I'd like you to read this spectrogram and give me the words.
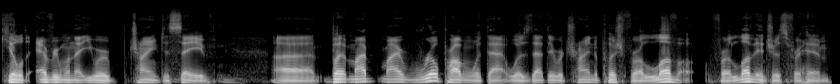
killed everyone that you were trying to save. Uh, but my my real problem with that was that they were trying to push for a love for a love interest for him,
